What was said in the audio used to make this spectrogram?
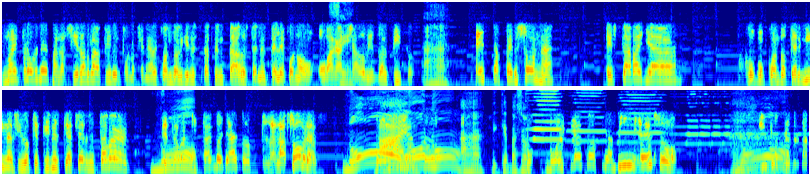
no hay problema, la cierro rápido y por lo general cuando alguien está sentado, está en el teléfono o agachado viendo al piso. Ajá. Esta persona estaba ya como cuando terminas y lo que tienes que hacer, se estaba, se estaba quitando ya lo- la- las obras, no, Ay, no, no. Ajá. ¿Y qué pasó? vo- volteando hacia mí eso. Y yo No. estaba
